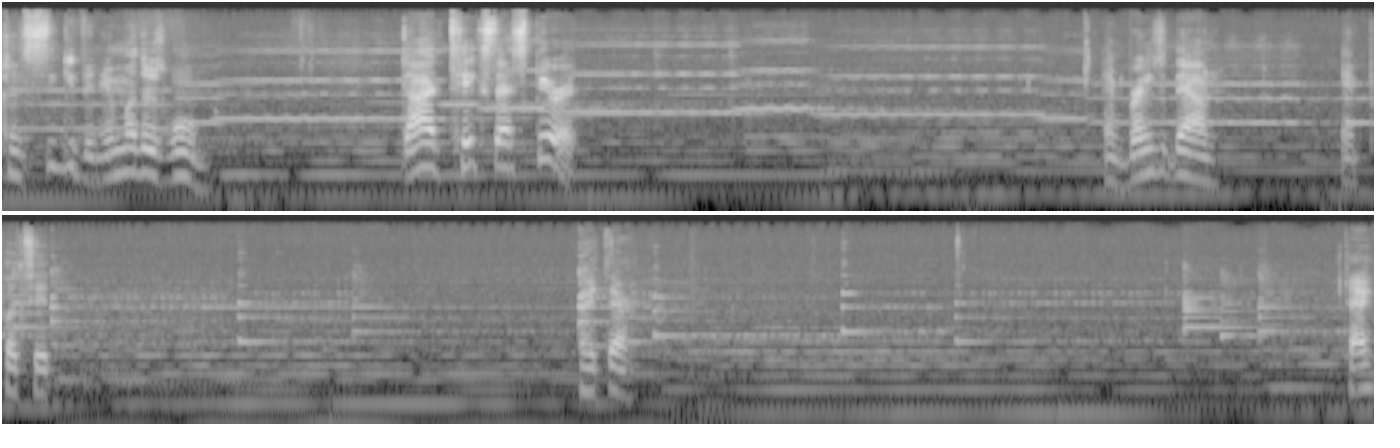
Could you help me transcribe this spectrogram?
conceived in your mother's womb, God takes that spirit and brings it down and puts it Right there. Okay?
